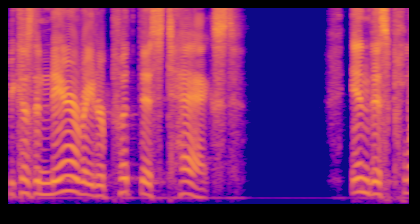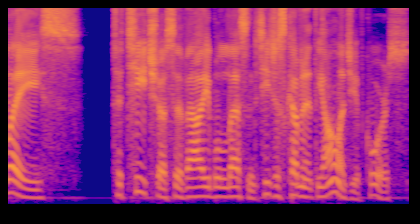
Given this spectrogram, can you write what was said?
Because the narrator put this text in this place to teach us a valuable lesson, to teach us covenant theology, of course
